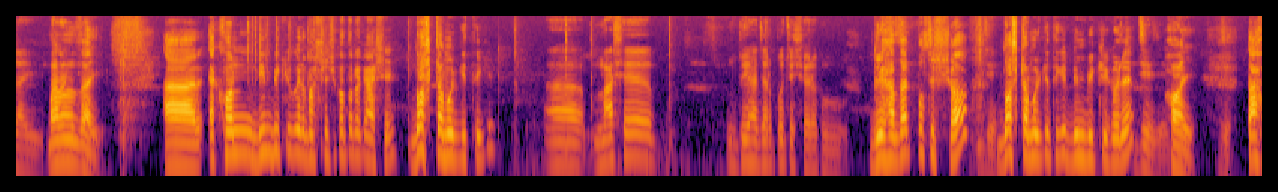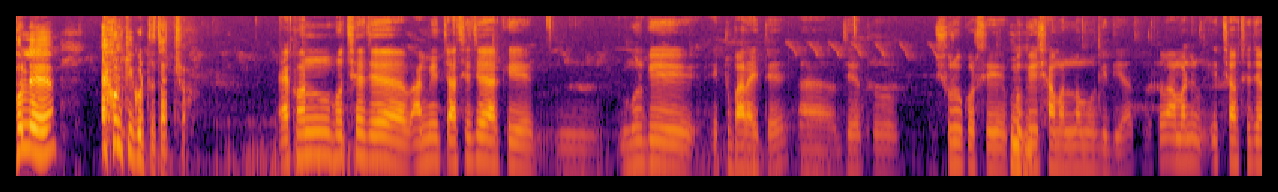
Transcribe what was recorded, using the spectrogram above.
যায়। বাড়ানো যায়। আর এখন ডিম বিক্রি করে মাস শেষে কত টাকা আসে? দশটা মুরগি থেকে? আহ, মাসে দুই হাজার পঁচিশশো এরকম। দুই হাজার পঁচিশশো। দশটা মুরগি থেকে ডিম বিক্রি করে হয়। তাহলে এখন কি করতে চাচ্ছ? এখন হচ্ছে যে আমি চাচ্ছি যে আর কি মুরগি একটু বাড়াইতে যেহেতু শুরু করছি খুবই সামান্য মুরগি দিয়া। তো আমার ইচ্ছা হচ্ছে যে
